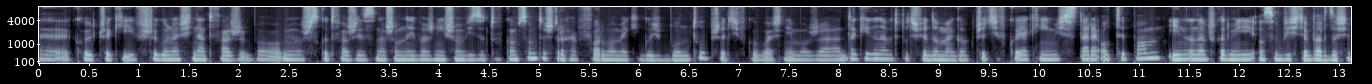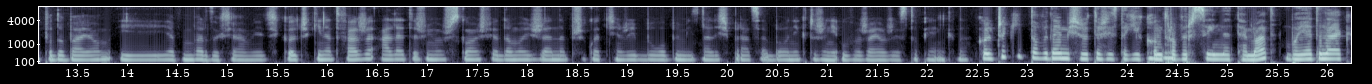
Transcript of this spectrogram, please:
e, kolczyki, w szczególności na twarzy, bo mimo wszystko twarz jest naszą najważniejszą wizytówką, są też trochę formą jakiegoś buntu przeciwko właśnie może, takiego nawet podświadomego, przeciwko jakimś stereotypom i no na przykład mi osobiście bardzo się podobają i ja bym bardzo chciała mieć kolczyki na twarzy, ale też mimo wszystko mam świadomość, że na przykład ciężej byłoby mi znaleźć pracę, bo niektórzy nie uważają, że jest to piękne. Kolczyki to wydaje mi się, że też jest taki kontrowersyjny temat, bo jednak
